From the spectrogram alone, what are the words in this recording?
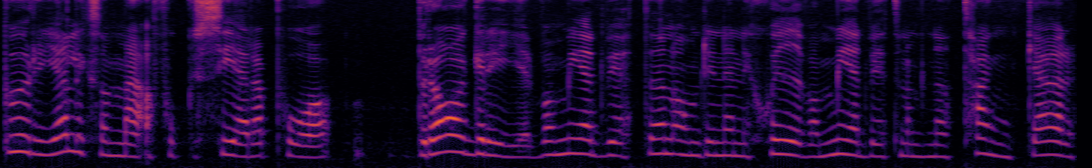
Börja liksom med att fokusera på bra grejer. Var medveten om din energi, var medveten om dina tankar.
